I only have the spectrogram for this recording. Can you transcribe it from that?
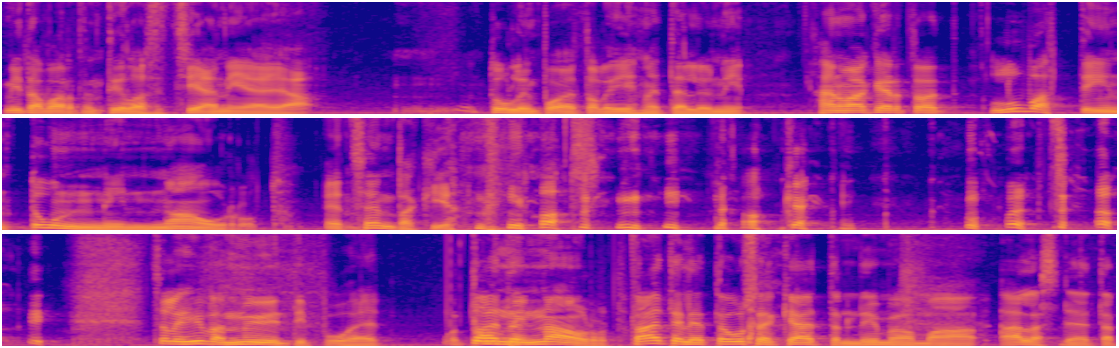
mitä varten tilasit sieniä, ja Tullin pojat oli ihmetellyt, niin hän vaan kertoi, että luvattiin tunnin naurut, että sen takia tilasin niitä. Okei. se, oli, se oli hyvä myyntipuhe, tunnin taite- naurut. Taiteilijat on usein käyttänyt nimenomaan LSDtä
